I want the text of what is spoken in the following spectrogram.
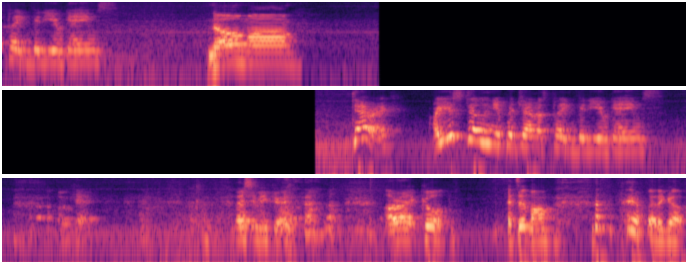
In playing video games? No, Mom. Derek, are you still in your pajamas playing video games? Okay. that should be good. All right, cool. That's it, Mom. Let it go.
